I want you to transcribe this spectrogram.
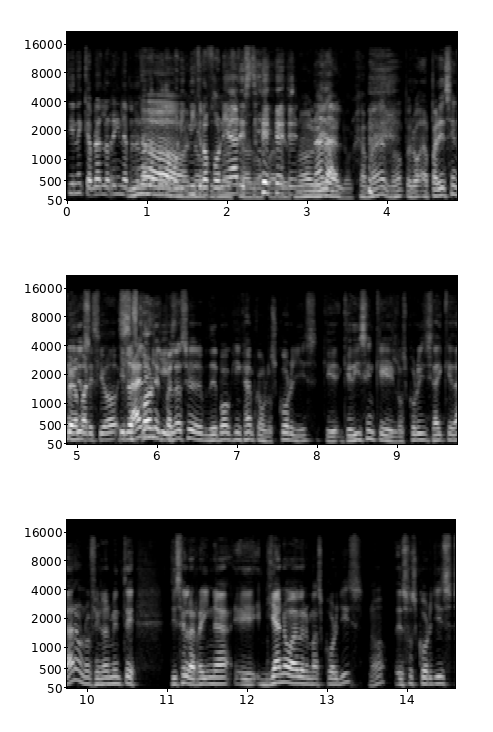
tiene que hablar la reina, pero no, No, la puedo no, pues microfonear. no, no, este, no aparece, no, olvídalo, jamás, ¿no? Pero aparecen Pero ellos, apareció, y los salen del palacio de, de Buckingham con los corgis, que, que dicen que los corgis ahí quedaron, ¿no? Finalmente, dice la reina, eh, ya no va a haber más corgis, ¿no? Esos corgis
